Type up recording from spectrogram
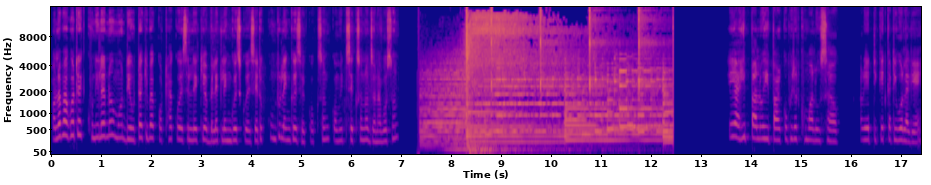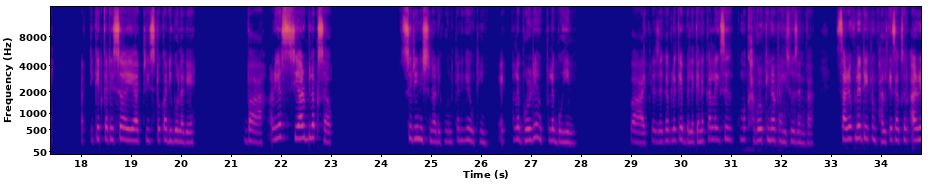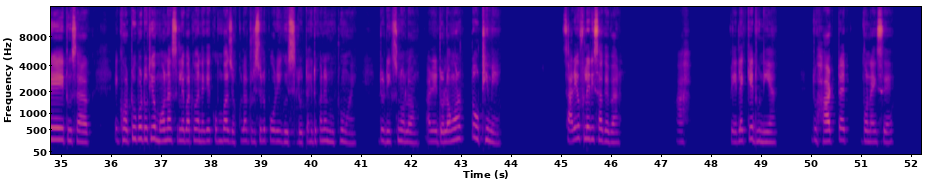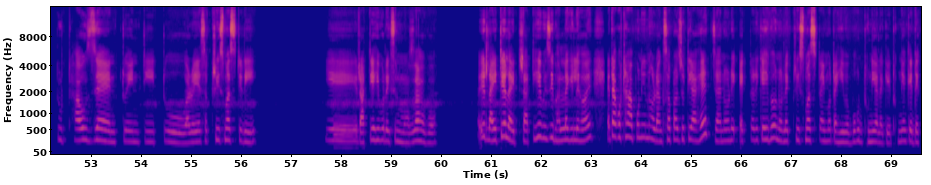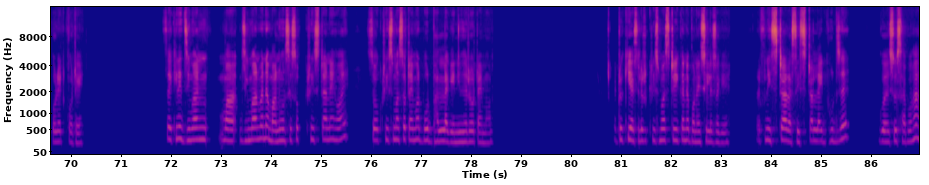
অলপ আগতে শুনিলে ন মোৰ দেউতা কিবা কথা কৈ আছিলে কিবা বেলেগ লেংগুৱেজ কৈ আছে। এইটো কোনটো লেংগুৱেজ হয়? কওকচোন কমেণ্ট ছেকশ্যনত জনাবচোন। এই আহি পালোহি পাৰ্কৰ ভিতৰত সোমালোঁ চাওক। আৰু ইয়াত টিকেট কাটিব লাগে। টিকেট কাটিছে ইয়াত ত্ৰিছ টকা দিব লাগে। বা আৰু ইয়াত চেয়াৰবিলাক চাওক। চিৰি নিচিনা দেখোন কেনেকৈ উঠিম? একফালে ভৰি দিম একফালে বহিম। বা এইফালে জেগাবিলাকে বেলেগ এনেকুৱা লাগিছে মই সাগৰ কিনাৰত আহিছোঁ যেনিবা চাৰিওফালেদি একদম ভালকৈ চাওকচোন। আৰে এইটো চাওক। এই ঘৰটোৰ ওপৰত উঠিব মন আছিলে বাট মই এনেকৈ কোনোবা জখলাত উঠিছিলোঁ পৰি গৈছিলোঁ। তো সেইটো কাৰণে নুঠোঁ মই। এইটো ৰিস্ক নলওঁ। আৰু এই দলঙততো উঠিমেই চাৰিওফালেদি চাওক এবাৰ। আহ বেলেগকৈ ধুনীয়া। এইটো হাৰ্ট টাইপ বনাইছে। টু থাউজেণ্ড টুৱেণ্টি টু আৰু এই আছে খ্ৰীষ্টমাছ ট্ৰি এই ৰাতি আহিব লাগিছিল মজা হ'ব। এই লাইটে লাইট ৰাতিহে বেছি ভাল লাগিলে হয়। এটা কথা আপুনি ন ৰাংচাপাৰা যদি আহে জানুৱাৰী এক তাৰিখে আহিব নহ'লে খ্ৰীষ্টমাছ টাইমত আহিব। বহুত ধুনীয়া লাগে ধুনীয়াকৈ ডেক'ৰেট কৰে। চ' এইখিনিত যিমান মা যিমান মানে মানুহ আছে চব খ্ৰীষ্টানে হয়। চ' খ্ৰীষ্টমাছৰ টাইমত বহুত ভাল লাগে নিউ ইয়েৰৰ টাইমত এইটো কি আছিলে? এইটো খ্ৰীষ্টমাছ ট্ৰিৰ কাৰণে বনাইছিলে চাগে। আৰু এইখিনি ষ্টাৰ আছে ষ্টাৰ লাইটবোৰ যে। গৈ আছোঁ চাব হা।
